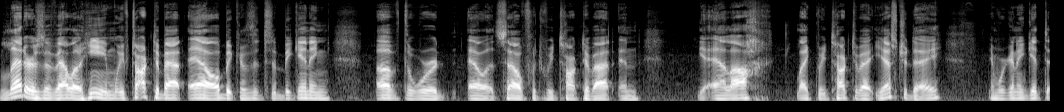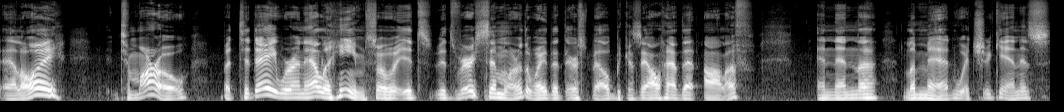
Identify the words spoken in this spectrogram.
letters of Elohim, we've talked about El because it's the beginning of the word El itself, which we talked about, and Elach, like we talked about yesterday, and we're going to get to Eloi tomorrow. But today we're in Elohim, so it's it's very similar the way that they're spelled because they all have that aleph, and then the lamed, which again is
